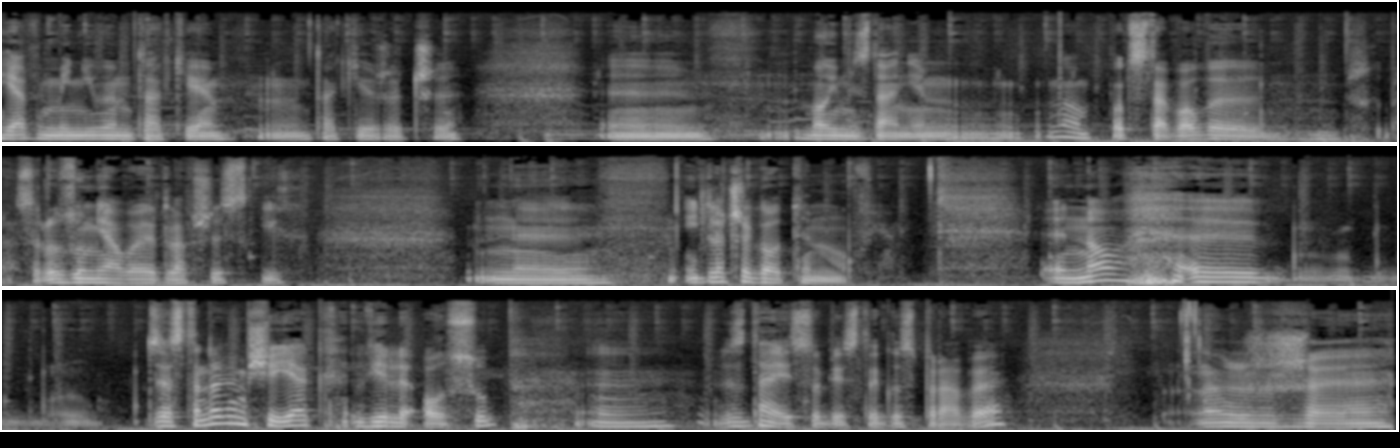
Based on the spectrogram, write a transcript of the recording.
Ja wymieniłem takie, takie rzeczy, moim zdaniem, no, podstawowe, chyba zrozumiałe dla wszystkich. I dlaczego o tym mówię? No, zastanawiam się, jak wiele osób zdaje sobie z tego sprawę, że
